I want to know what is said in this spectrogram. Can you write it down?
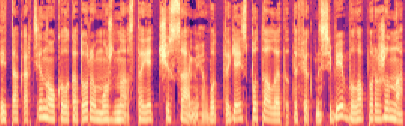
и та картина, около которой можно стоять часами. Вот я испытала этот эффект на себе и была поражена.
